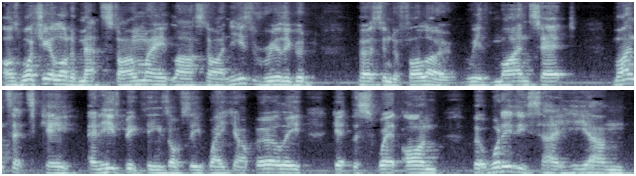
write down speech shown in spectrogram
I was watching a lot of matt steinway last night and he's a really good person to follow with mindset mindset's key. And his big thing is obviously waking up early, get the sweat on. But what did he say? He um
